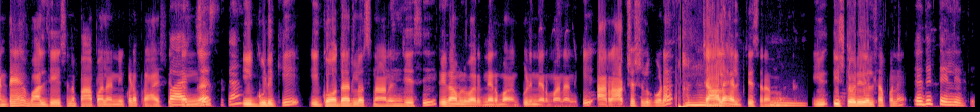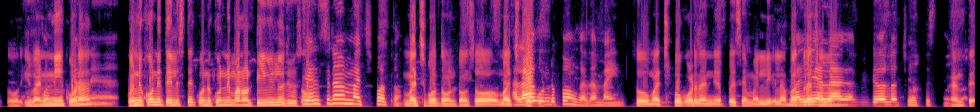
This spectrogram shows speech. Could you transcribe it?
అంటే వాళ్ళు చేసిన పాపాలన్నీ కూడా ప్రాయశ్చిత్తంగా పాయచేస్తగా ఈ గుడికి ఈ గోదావరిలో స్నానం చేసి శ్రీరాముల వారి నిర్మాణ గుడి నిర్మాణానికి ఆ రాక్షసులు కూడా చాలా హెల్ప్ చేశారు అన్నమాట ఉమ్. ఈ- స్టోరీ తెలుసా పోనీ? తెలీదు. సో ఇవన్నీ కూడా కొన్ని కొన్ని తెలిస్తే కొన్ని కొన్ని మనం టీవీలో చూసాం. తెలిసినా మర్చిపోతాం. మర్చిపోతూ ఉంటాం. సో మర్చిపో కదా మైండ్. సో మర్చిపోకూడదని చెప్పేసి మళ్ళీ ఇలా వీడియోలో చూపిస్తాం. అంతే.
